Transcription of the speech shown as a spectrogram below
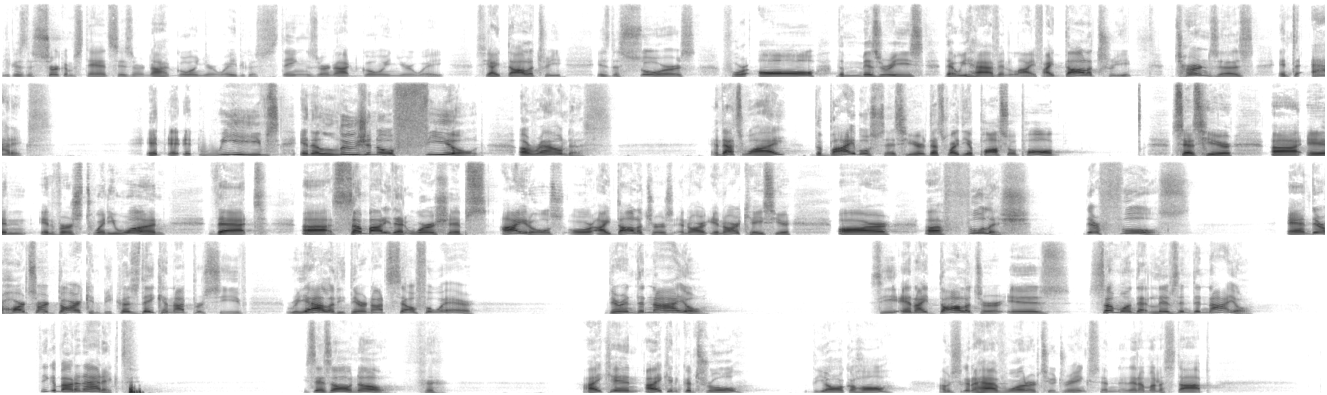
because the circumstances are not going your way, because things are not going your way. See, idolatry is the source for all the miseries that we have in life. Idolatry turns us into addicts. It, it, it weaves an illusional field around us. And that's why the Bible says here, that's why the Apostle Paul says here uh, in, in verse 21 that uh, somebody that worships idols or idolaters, in our, in our case here, are uh, foolish. They're fools. And their hearts are darkened because they cannot perceive reality. They're not self aware, they're in denial. See, an idolater is someone that lives in denial. Think about an addict. He says, Oh, no, I, can, I can control the alcohol. I'm just going to have one or two drinks and, and then I'm going to stop.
